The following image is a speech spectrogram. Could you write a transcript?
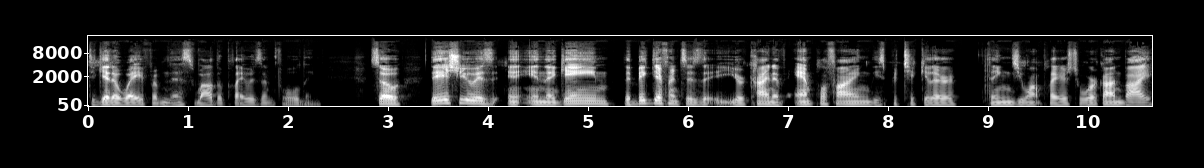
to get away from this while the play was unfolding. So the issue is in, in the game. The big difference is that you're kind of amplifying these particular things you want players to work on by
